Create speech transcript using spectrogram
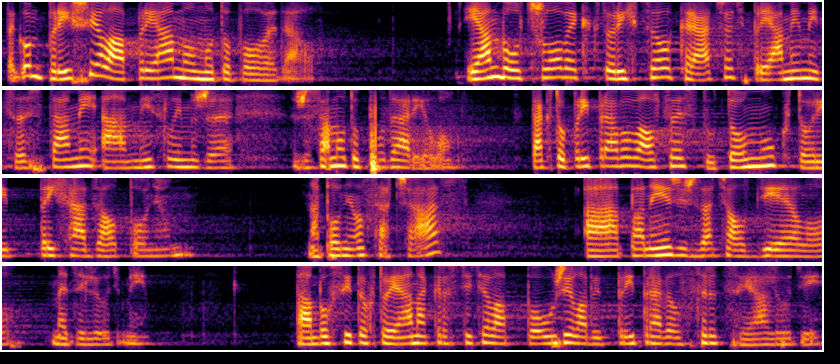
tak on prišiel a priamo mu to povedal. Jan bol človek, ktorý chcel kráčať priamými cestami a myslím, že, že sa mu to podarilo. Takto pripravoval cestu tomu, ktorý prichádzal po ňom. Naplnil sa čas a pán Ježiš začal dielo medzi ľuďmi. Pán Boh si tohto Jána Krstiteľa použil, aby pripravil srdcia ľudí.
